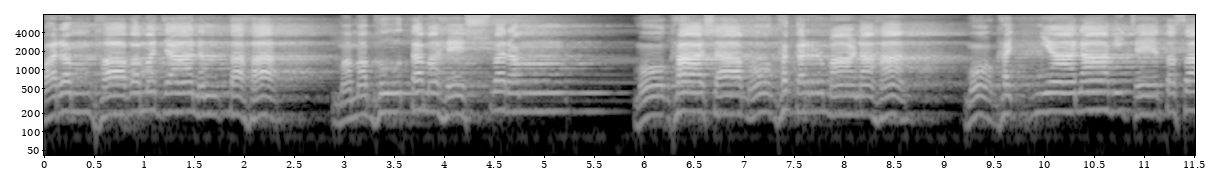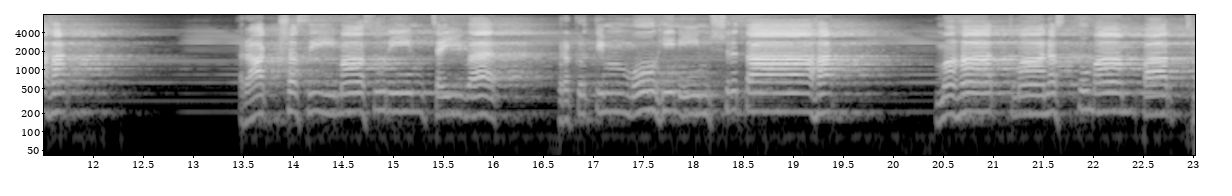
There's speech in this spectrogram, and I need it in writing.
परं भावमजानन्तः मम भूतमहेश्वरम्। मोघाशामोघकर्माणः मोघज्ञानाविचेतसः। राक्षसीमासुरीं चैव प्रकृतिं मोहिनीं श्रिताः। महात्मानस्तु मां पार्थ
